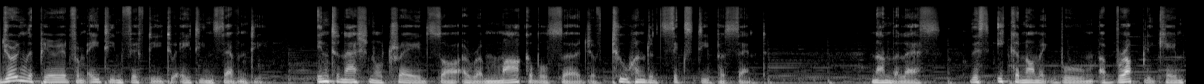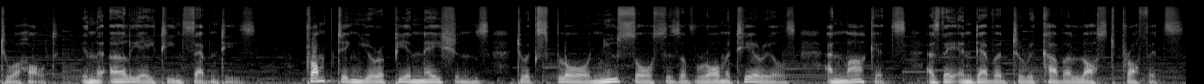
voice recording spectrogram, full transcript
During the period from 1850 to 1870, international trade saw a remarkable surge of 260%. Nonetheless, this economic boom abruptly came to a halt in the early 1870s, prompting European nations to explore new sources of raw materials and markets as they endeavored to recover lost profits.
